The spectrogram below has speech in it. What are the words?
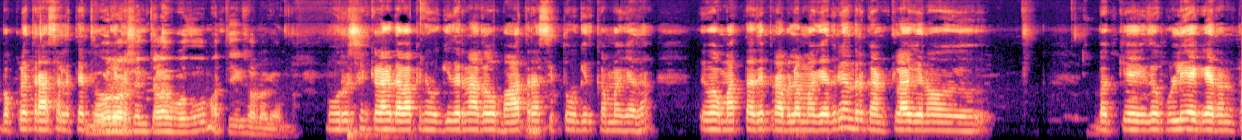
ಬೊಕ್ಕಳೆ ತ್ರಾಸಲ್ಲತ್ತೆ ಮೂರು ವರ್ಷದ ಕೆಳಗೆ ಹೋದ್ವು ಮತ್ತೆ ಈಗ ಸಲ ಮೂರು ವರ್ಷದ ಕೆಳಗೆ ದವಾಖಾನೆ ಹೋಗಿದ್ರೆ ಅದು ಭಾಳ ತ್ರಾಸ ಇತ್ತು ಹೋಗಿದ್ದು ಕಮ್ಮಿ ಆಗ್ಯದ. ಇವಾಗ ಮತ್ತೆ ಅದೇ ಪ್ರಾಬ್ಲಮ್ ಆಗ್ಯದ್ರಿ ಅಂದ್ರೆ ಗಂಟ್ಲಾಗೇನೋ ಬಕ್ಕೆ ಇದು ಗುಳ್ಳಿ ಆಗ್ಯದಂತ.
